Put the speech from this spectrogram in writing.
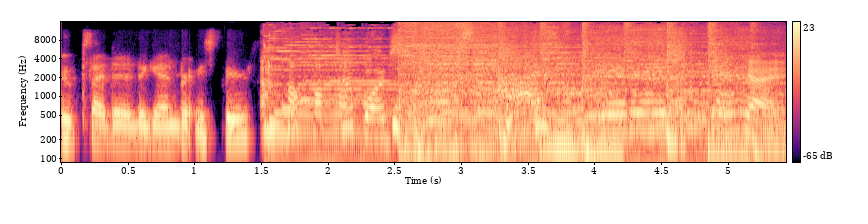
Oops, I did it again. Britney Spears. Two points. Okay.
